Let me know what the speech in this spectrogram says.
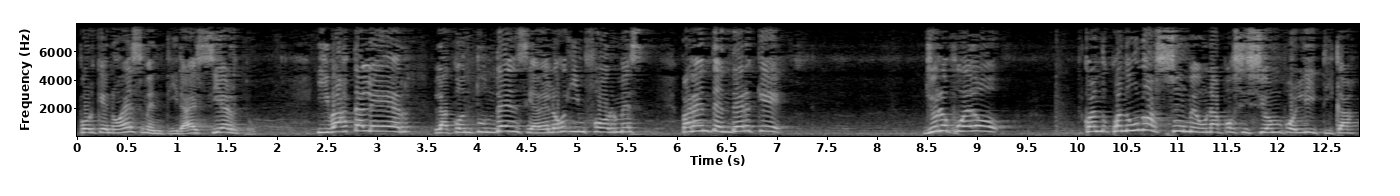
porque no es mentira, es cierto. Y basta leer la contundencia de los informes para entender que yo no puedo, cuando, cuando uno asume una posición política,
